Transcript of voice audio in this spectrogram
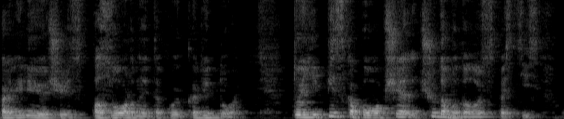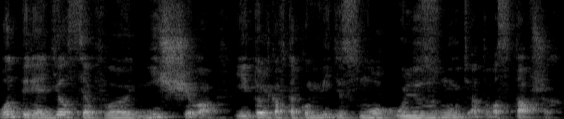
провели ее через позорный такой коридор, то епископу вообще чудом удалось спастись. Он переоделся в нищего и только в таком виде смог улизнуть от восставших.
